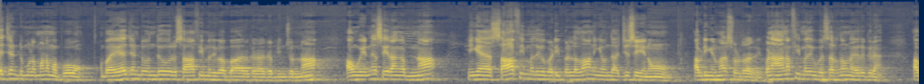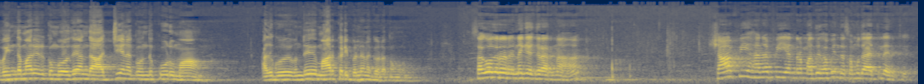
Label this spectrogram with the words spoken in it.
ஏஜென்ட் மூலமாக நம்ம போவோம். அப்போ ஏஜென்ட் வந்து ஒரு சாஃபி மதுகபாக இருக்கிறாரு அப்படின்னு சொன்னால் அவங்க என்ன செய்கிறாங்க அப்படின்னா நீங்கள் சாஃபி மதுகு படிப்பில் தான் நீங்கள் வந்து அஜு செய்யணும் அப்படிங்கிற மாதிரி சொல்கிறாரு இப்போ நான் அனஃபி மதுகபை தான் நான் இருக்கிறேன். அப்போ இந்த மாதிரி இருக்கும்போது அந்த அஜ்ஜி எனக்கு வந்து கூடுமா? அதுக்கு வந்து மார்க் அடிப்பில் எனக்கு விளக்கம் கொடுக்கும் சகோதரர் என்ன கேட்குறாருன்னா ஷாஃபி ஹனஃபி என்ற மதுஹப் இந்த சமுதாயத்தில் இருக்கு.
